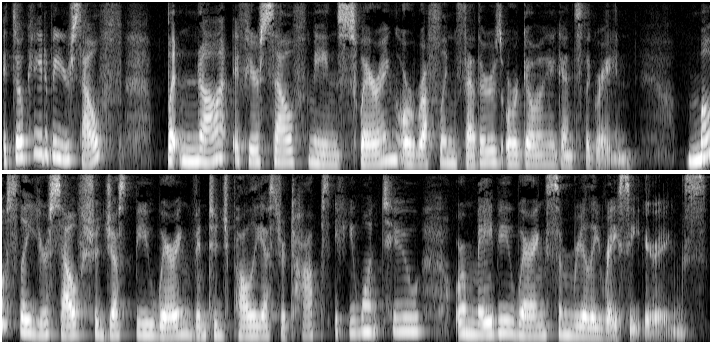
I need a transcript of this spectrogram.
it's okay to be yourself, but not if yourself means swearing or ruffling feathers or going against the grain. Mostly yourself should just be wearing vintage polyester tops if you want to, or maybe wearing some really racy earrings.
